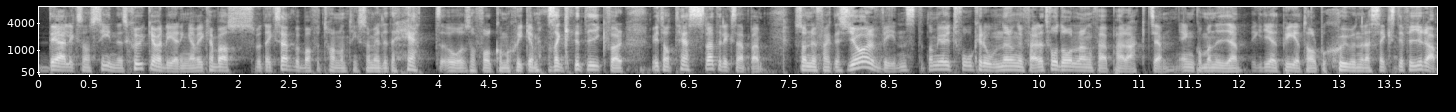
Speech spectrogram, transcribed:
det är liksom sinnessjuka värderingar. Vi kan bara som ett exempel, bara för att ta någonting som är lite hett och som folk kommer skicka en massa kritik för. Vi tar Tesla till exempel, som nu faktiskt gör vinst. De gör ju två kronor ungefär eller 2 dollar ungefär per aktie, 1,9, vilket ger ett P-tal på 764.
